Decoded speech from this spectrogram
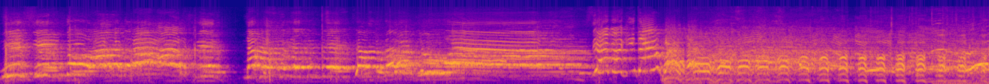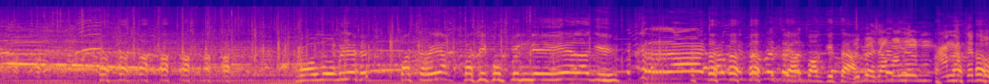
di situ ada Kak Astrid, nah ada mereka berdua. Siapa kita? Ngomongnya pas teriak pasti kuping dia lagi. Keren. Siapa kita? Dia biasa manggil anak itu.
